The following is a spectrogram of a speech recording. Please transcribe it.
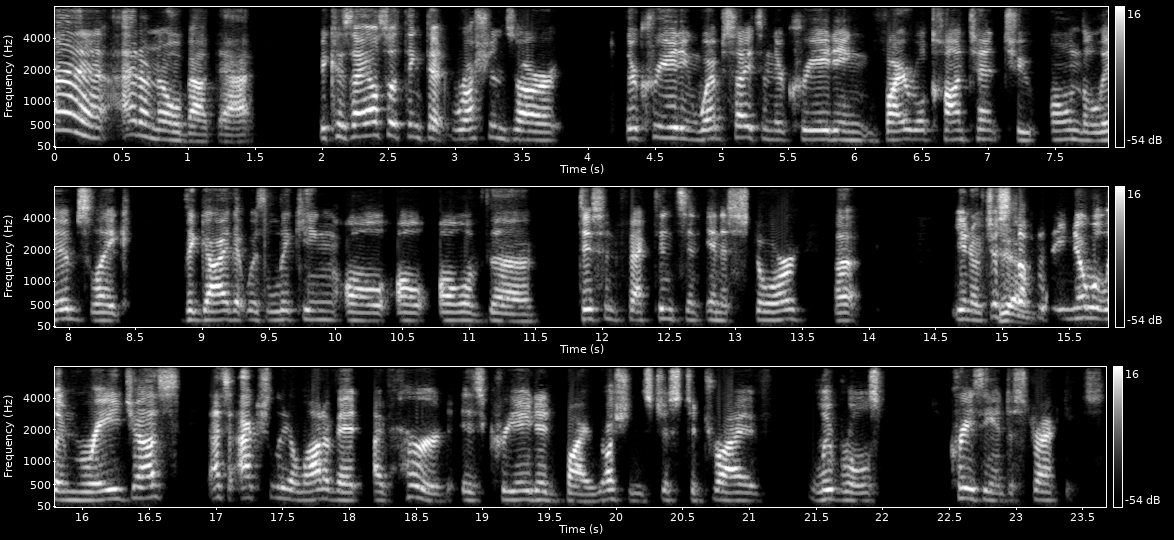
eh, I don't know about that? Because I also think that Russians are they're creating websites and they're creating viral content to own the libs, like the guy that was licking all all, all of the disinfectants in, in a store. Uh, you know, just yeah. stuff that they know will enrage us. That's actually a lot of it I've heard is created by Russians just to drive liberals crazy and distract us.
